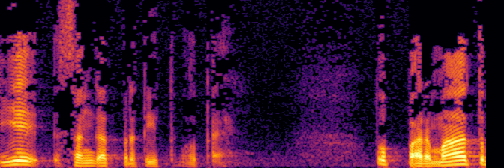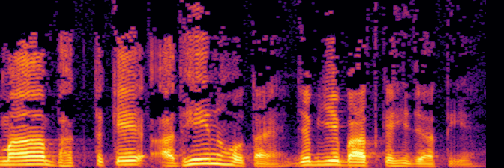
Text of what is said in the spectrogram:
ये संगत प्रतीत होता है। तो परमात्मा भक्त के अधीन होता है, जब ये बात कही जाती है।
